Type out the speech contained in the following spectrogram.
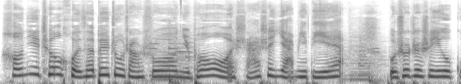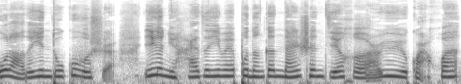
好昵称毁在备注上说，女朋友问我啥是雅蜜蝶，我说这是一个古老的印度故事，一个女孩子因为不能跟男神结合而郁郁寡欢，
